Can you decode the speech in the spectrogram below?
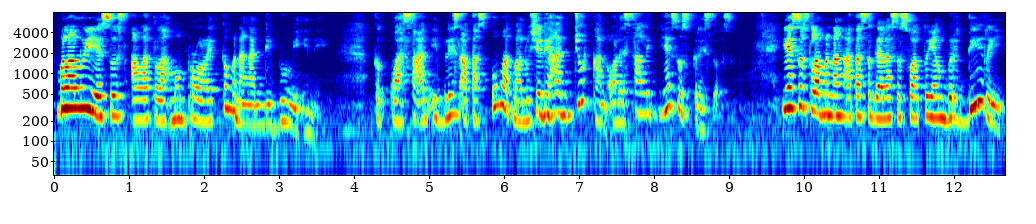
Melalui Yesus Allah telah memperoleh kemenangan di bumi ini kekuasaan iblis atas umat manusia dihancurkan oleh salib Yesus Kristus. Yesus telah menang atas segala sesuatu yang berdiri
